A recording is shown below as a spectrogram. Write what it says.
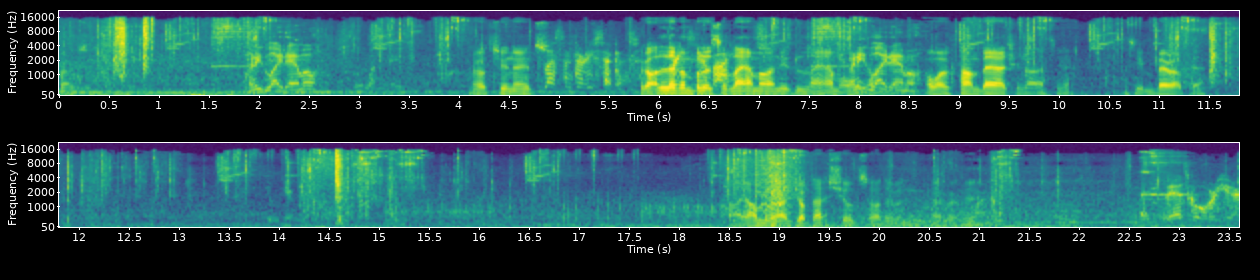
Christ. I need light ammo. One name. I got two nades. Less than 30 seconds. I got 11 Rings bullets of light ammo. I need light ammo. I need light ammo. Oh, I found bear actually. No, I see it. I see bear up here. People get rid Oh, yeah, I'm gonna drop that shield, so I don't even need that really. Let's go over here.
